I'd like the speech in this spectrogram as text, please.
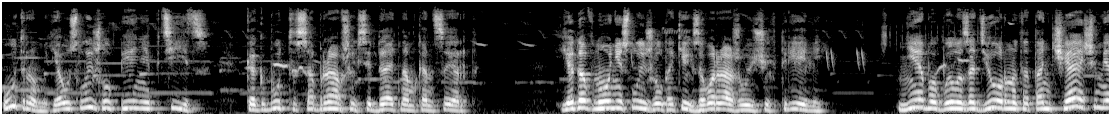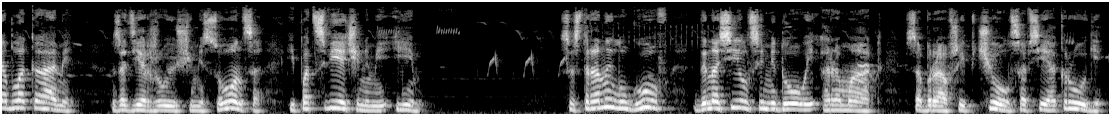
Утром я услышал пение птиц, как будто собравшихся дать нам концерт. Я давно не слышал таких завораживающих трелей. Небо было задернуто тончайшими облаками, задерживающими солнце и подсвеченными им. Со стороны лугов доносился медовый аромат, собравший пчел со всей округи.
